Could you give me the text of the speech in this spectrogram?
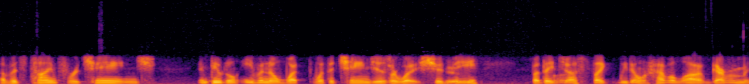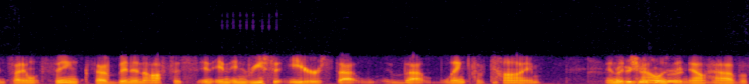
of it's time for a change, and people don't even know what what the change is or what it should yeah. be, but they just like we don't have a lot of governments. I don't think that have been in office in in, in recent years that that length of time, and I the challenge very... they now have of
